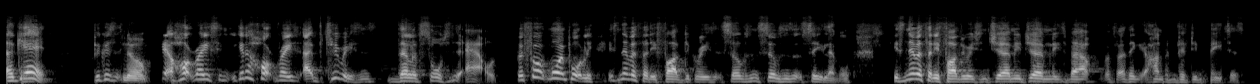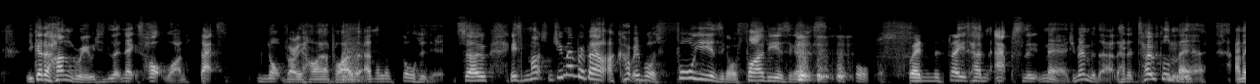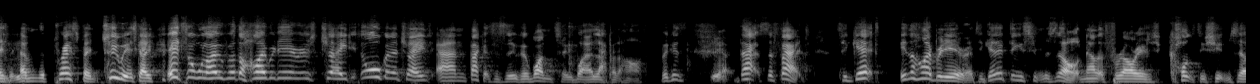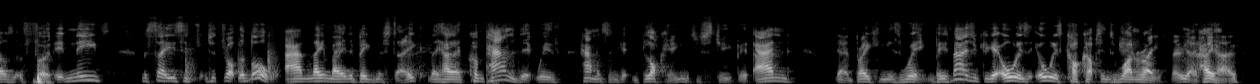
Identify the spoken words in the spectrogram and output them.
again because No. you get a hot racing. You get a hot race. Uh, two reasons they'll have sorted it out. But for, more importantly, it's never 35 degrees at Silverstone. Silverstone's at sea level. It's never 35 degrees in Germany. Germany's about I think 150 meters. You go to Hungary, which is the next hot one. That's not very high up either, and they'll have sorted it. So it's much. Do you remember about? I can't remember. What it was four years ago, or five years ago, when Mercedes had an absolute mare. Do you remember that? They had a total Mhm. mare, and they Mhm. and the press spent two weeks going, "It's all over. The hybrid era has changed. It's all going to change." And back at Suzuka, one two by a lap and a half because Yeah. that's the fact. To get in the hybrid era, to get a decent result, now that Ferrari is constantly shooting themselves at the foot, it needs Mercedes to, to drop the ball, and they made a big mistake. They had compounded it with Hamilton getting blocking, which was stupid, and you know, breaking his wing, but he's managed to get all his all his cock ups into one race. So, you know, hey ho.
